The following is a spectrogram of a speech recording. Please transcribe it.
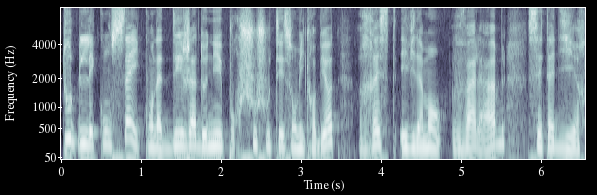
tous les conseils qu'on a déjà donnés pour chouchouter son microbiote restent évidemment valables, c'est-à-dire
